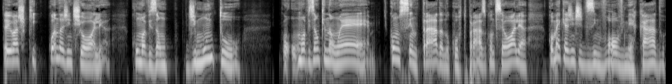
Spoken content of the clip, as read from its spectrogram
Então, eu acho que quando a gente olha com uma visão de muito. Uma visão que não é concentrada no curto prazo, quando você olha como é que a gente desenvolve mercado,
